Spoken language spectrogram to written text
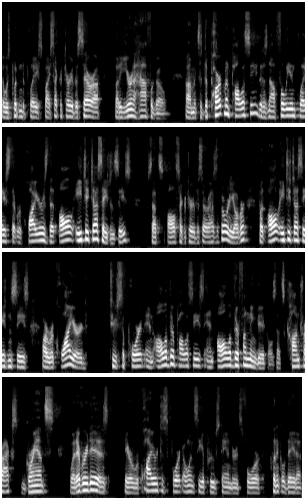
that was put into place by Secretary Becerra about a year and a half ago um, it's a department policy that is now fully in place that requires that all HHS agencies, so that's all Secretary Becerra has authority over, but all HHS agencies are required to support in all of their policies and all of their funding vehicles. That's contracts, grants, whatever it is, they are required to support ONC approved standards for clinical data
